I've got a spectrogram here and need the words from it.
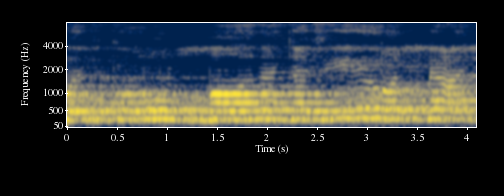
واذكروا الله كثيرا لعلكم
